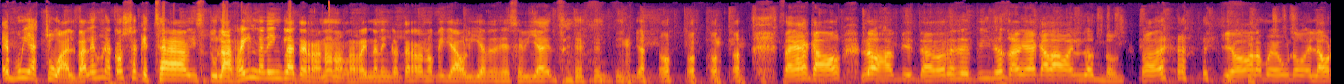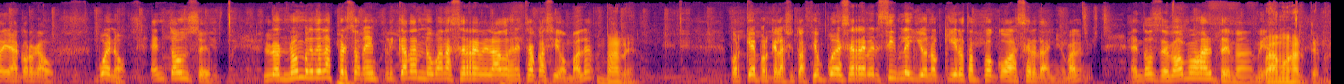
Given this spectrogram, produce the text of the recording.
es muy actual, ¿vale? Es una cosa que está, dices tú, la reina de Inglaterra. No, no, la reina de Inglaterra no, que ya olía desde Sevilla. ya no. se habían acabado los ambientadores de pino, se habían acabado en London, ¿sabes? Llevaba a la mujer uno en la oreja colgado. Bueno, entonces, los nombres de las personas implicadas no van a ser revelados en esta ocasión, ¿vale? Vale. ¿Por qué? Porque la situación puede ser reversible y yo no quiero tampoco hacer daño, ¿vale? Entonces, vamos al tema. Mira, Vamos al tema.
